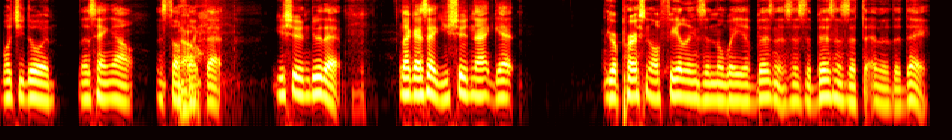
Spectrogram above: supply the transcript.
What you doing? Let's hang out" and stuff No. like that. You shouldn't do that. Like I said, you should not get your personal feelings in the way of business. It's a business at the end of the day.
